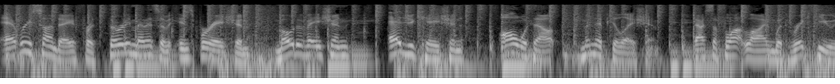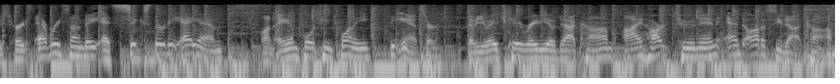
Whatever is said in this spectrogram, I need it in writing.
every Sunday for 30 minutes of inspiration, motivation, education, all without manipulation. That's the Flat Line with Rick Hughes, heard every Sunday at 6:30 a.m. on AM 1420 The Answer. WHKRadio.com, iHeart, TuneIn, and Odyssey.com.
